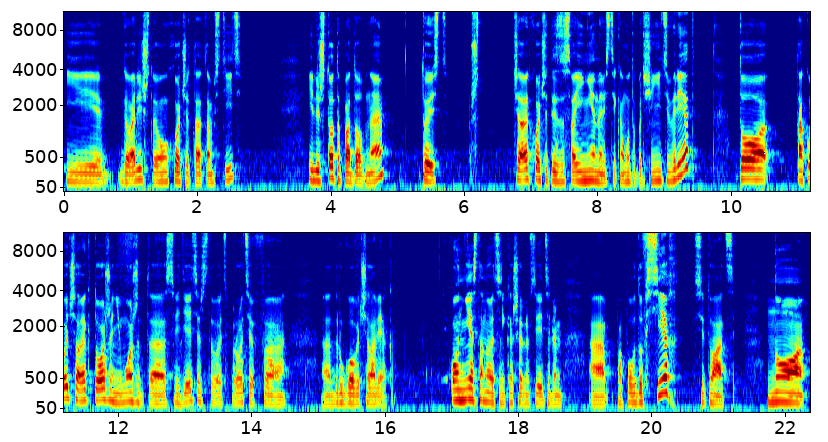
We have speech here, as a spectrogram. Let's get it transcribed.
и говорит, что он хочет отомстить или что-то подобное, то есть человек хочет из-за своей ненависти кому-то причинить вред, то такой человек тоже не может э, свидетельствовать против э, э, другого человека. Он не становится некошерным свидетелем по поводу всех ситуаций, но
